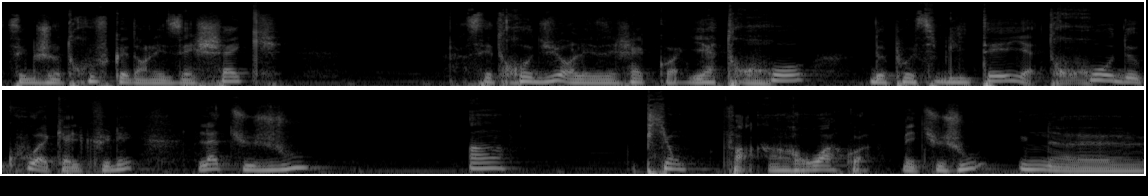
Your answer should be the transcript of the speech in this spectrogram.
c'est que je trouve que dans les échecs, c'est trop dur les échecs quoi. Il y a trop de possibilités, il y a trop de coups à calculer. Là, tu joues un pion, enfin un roi quoi, mais tu joues une, euh,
